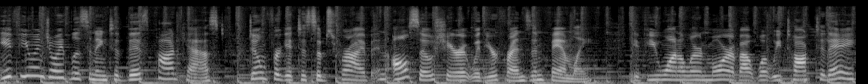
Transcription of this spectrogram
If you enjoyed listening to this podcast, don't forget to subscribe and also share it with your friends and family. If you want to learn more about what we talked today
